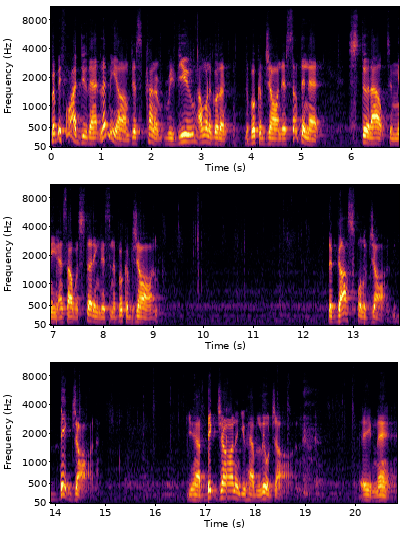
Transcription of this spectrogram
But before I do that, let me um, just kind of review. I want to go to the book of John. There's something that stood out to me as I was studying this in the book of John. The Gospel of John, Big John. You have Big John and you have Little John. Amen.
